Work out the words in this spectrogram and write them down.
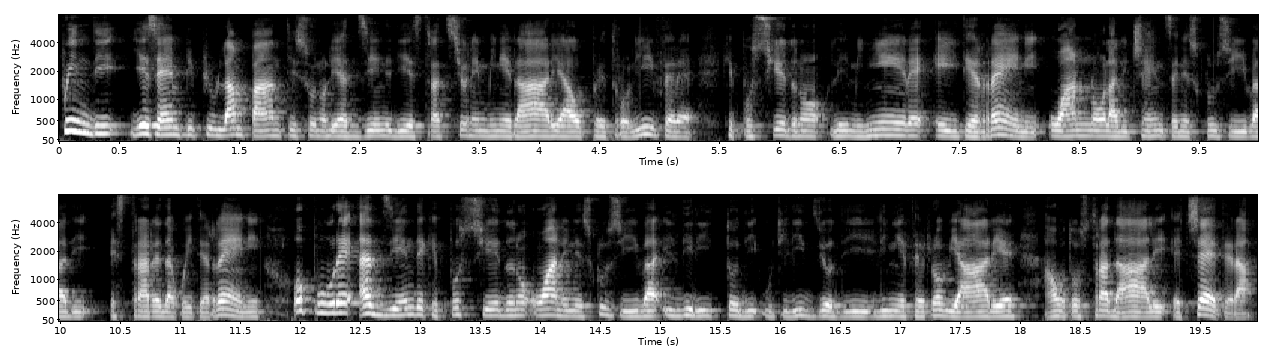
Quindi gli esempi più lampanti sono le aziende di estrazione mineraria o petrolifere che possiedono le miniere e i terreni o hanno la licenza in esclusiva di estrarre da quei terreni, oppure aziende che possiedono o hanno in esclusiva il diritto di utilizzo di linee ferroviarie, autostradali, eccetera.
